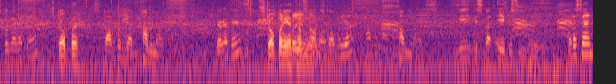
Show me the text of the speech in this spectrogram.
इसको क्या कहते हैं? स्टॉपर स्टॉपर या थम नॉट क्या कहते हैं? स्टॉपर या थंब नॉट स्टॉपर या थम नॉट ये इसका एक असूल है। अंडरस्टैंड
